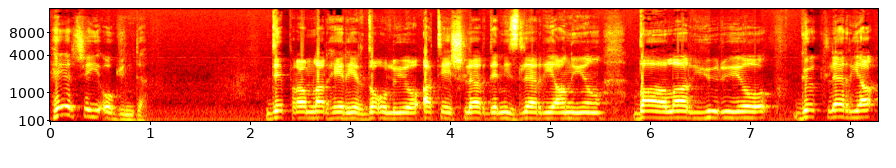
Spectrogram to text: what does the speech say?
Her şeyi o günde. Depremler her yerde oluyor. Ateşler, denizler yanıyor. Dağlar yürüyor. Gökler ya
